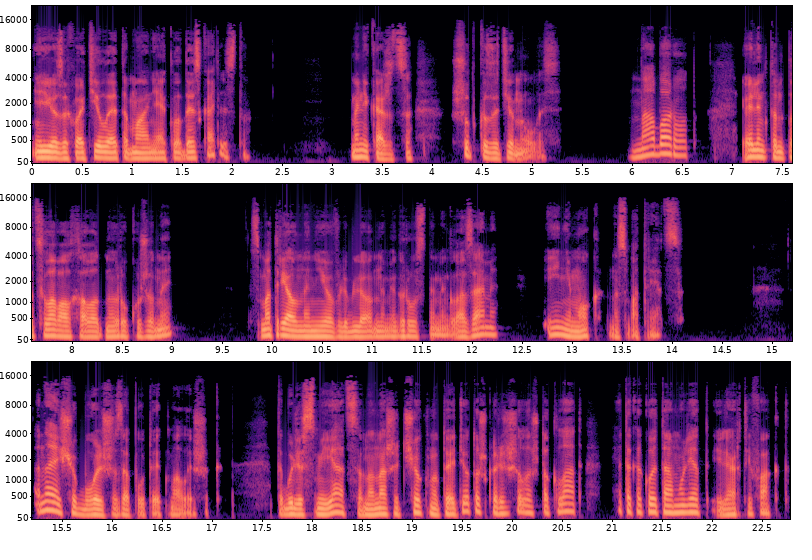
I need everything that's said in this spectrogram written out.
Ее захватила эта мания кладоискательства? Мне кажется, шутка затянулась. Наоборот, Эллингтон поцеловал холодную руку жены, смотрел на нее влюбленными грустными глазами и не мог насмотреться. Она еще больше запутает малышек. Ты будешь смеяться, но наша чокнутая тетушка решила, что клад — это какой-то амулет или артефакт.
